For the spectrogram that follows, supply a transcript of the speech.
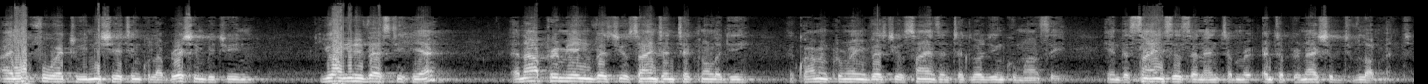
I look forward to initiating collaboration between your university here and our premier University of Science and Technology, the Kwame Nkrumah University of Science and Technology in Kumasi, in the sciences and entrepreneurship development.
